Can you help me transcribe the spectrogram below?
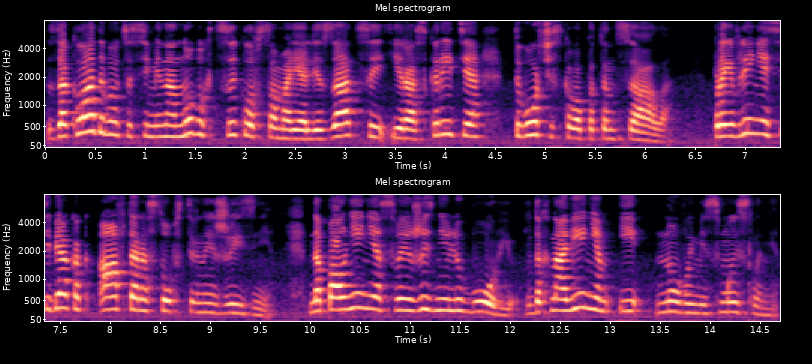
закладываются семена новых циклов самореализации и раскрытия творческого потенциала – проявление себя как автора собственной жизни, наполнение своей жизни любовью, вдохновением и новыми смыслами.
